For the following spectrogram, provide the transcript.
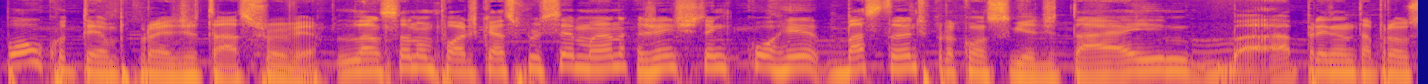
pouco tempo para editar, se for ver. Lançando um podcast por semana, a gente tem que correr bastante para conseguir editar e ah, apresentar para vocês.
